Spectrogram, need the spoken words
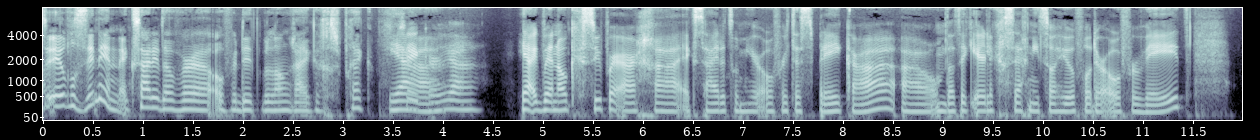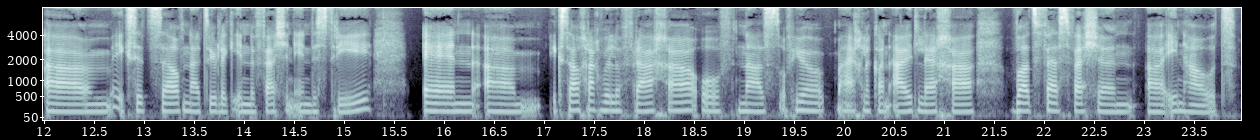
heel veel zin in. Excited over, over dit belangrijke gesprek. Ja. Zeker, ja. Ja, ik ben ook super erg uh, excited om hierover te spreken. Uh, omdat ik eerlijk gezegd niet zo heel veel erover weet. Um, ik zit zelf natuurlijk in de fashion industrie. En um, ik zou graag willen vragen of Nas, of je me eigenlijk kan uitleggen wat fast fashion uh, inhoudt.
